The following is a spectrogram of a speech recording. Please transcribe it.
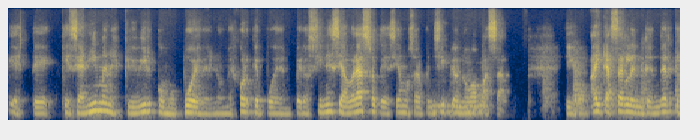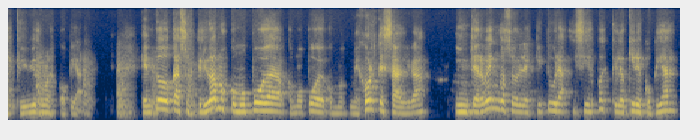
este, que se animen a escribir como pueden, lo mejor que pueden, pero sin ese abrazo que decíamos al principio no va a pasar. Digo, hay que hacerle entender que escribir no es copiar. Que en todo caso escribamos como pueda, como puede, como mejor te salga, intervengo sobre la escritura, y si después que lo quiere copiar,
